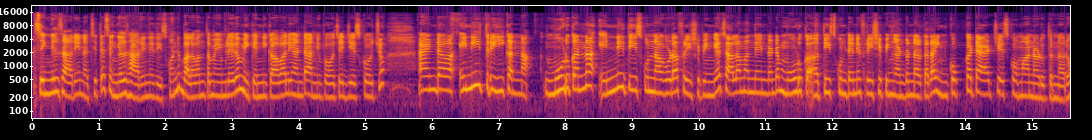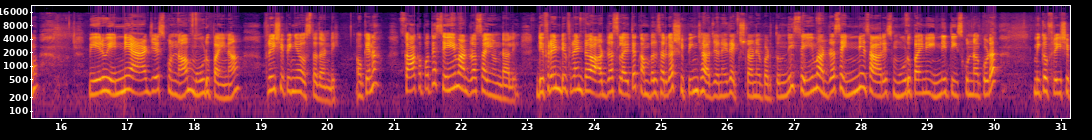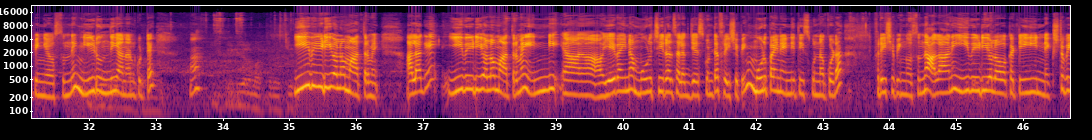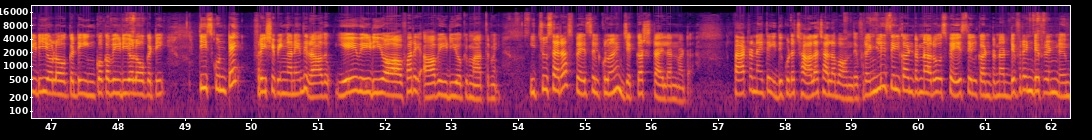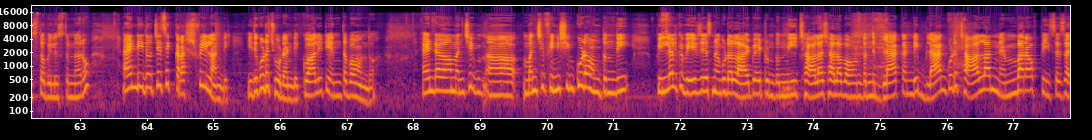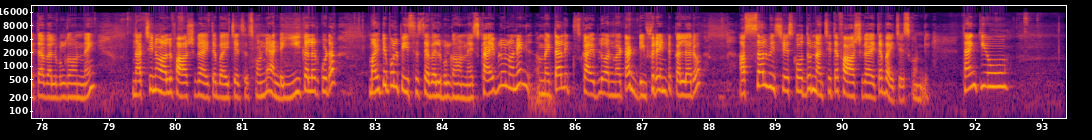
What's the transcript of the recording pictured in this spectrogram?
సింగిల్ శారీ నచ్చితే సింగిల్ శారీని తీసుకోండి. బలవంతం ఏం లేదు. మీకు ఎన్ని కావాలి అంటే అన్ని పర్చేజ్ చేసుకోవచ్చు. అండ్ ఎనీ త్రీ కన్నా మూడు కన్నా ఎన్ని తీసుకున్నా కూడా ఫ్రీ షిప్పింగే చాలామంది ఏంటంటే మూడు క- తీసుకుంటేనే ఫ్రీ షిప్పింగ్ అంటున్నారు కదా. ఇంకొకటి యాడ్ చేసుకోమా అని అడుగుతున్నారు. మీరు ఎన్ని యాడ్ చేసుకున్నా మూడు పైన ఫ్రీ షిప్పింగే వస్తుందండి. ఓకేనా? కాకపోతే సేమ్ అడ్రస్ అయి ఉండాలి. డిఫరెంట్ డిఫరెంట్ అడ్రస్లో అయితే కంపల్సరిగా షిప్పింగ్ ఛార్జ్ అనేది ఎక్స్ట్రానే పడుతుంది. సేమ్ అడ్రస్ ఎన్ని సారీస్ మూడు పైన ఎన్ని తీసుకున్నా కూడా మీకు ఫ్రీ షిప్పింగే వస్తుంది. నీడ్ ఉంది అని అనుకుంటే ఈ వీడియోలో మాత్రమే. అలాగే ఈ వీడియోలో మాత్రమే ఎన్ని ఏవైనా మూడు చీరలు సెలెక్ట్ చేసుకుంటే ఫ్రీ షిప్పింగ్ మూడు పైన ఎన్ని తీసుకున్నా కూడా ఫ్రీ షిప్పింగ్ వస్తుంది. అలా అని ఈ వీడియోలో ఒకటి నెక్స్ట్ వీడియోలో ఒకటి ఇంకొక వీడియోలో ఒకటి తీసుకుంటే ఫ్రీ షిప్పింగ్ అనేది రాదు. ఏ వీడియో ఆఫర్ ఆ వీడియోకి మాత్రమే. ఇది చూసారా? స్పేస్ సిల్క్లోని జెక్కర్ స్టైల్ అనమాట ప్యాటర్న్ అయితే ఇది కూడా చాలా చాలా బాగుంది. ఫ్రెండ్లీ సిల్క్ అంటున్నారు స్పేస్ సిల్క్ అంటున్నారు డిఫరెంట్ డిఫరెంట్ నేమ్స్తో పిలుస్తున్నారు. అండ్ ఇది వచ్చేసి క్రష్ ఫీల్ అండి. ఇది కూడా చూడండి క్వాలిటీ ఎంత బాగుందో. అండ్ మంచి మంచి ఫినిషింగ్ కూడా ఉంటుంది. పిల్లలకి వేర్ చేసినా కూడా లైట్ వెయిట్ ఉంటుంది చాలా చాలా బాగుంటుంది. బ్లాక్ అండి. బ్లాక్ కూడా చాలా నెంబర్ ఆఫ్ పీసెస్ అయితే అవైలబుల్గా ఉన్నాయి. నచ్చిన వాళ్ళు ఫాస్ట్గా అయితే బై చేసేసుకోండి. అండ్ ఈ కలర్ కూడా మల్టిపుల్ పీసెస్ అవైలబుల్గా ఉన్నాయి. స్కై బ్లూలోనే మెటాలిక్ స్కై బ్లూ అనమాట డిఫరెంట్ కలరు అస్సలు మిస్ చేసుకోవద్దు. నచ్చితే ఫాస్ట్గా అయితే బై చేసుకోండి. Thank you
